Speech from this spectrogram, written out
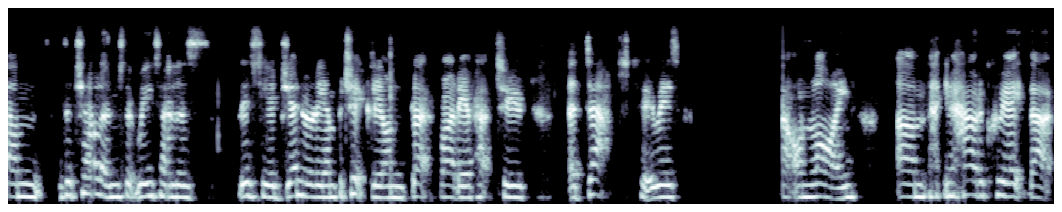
um, the challenge that retailers this year generally and particularly on Black Friday have had to adapt to is online. Um, you know how to create that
